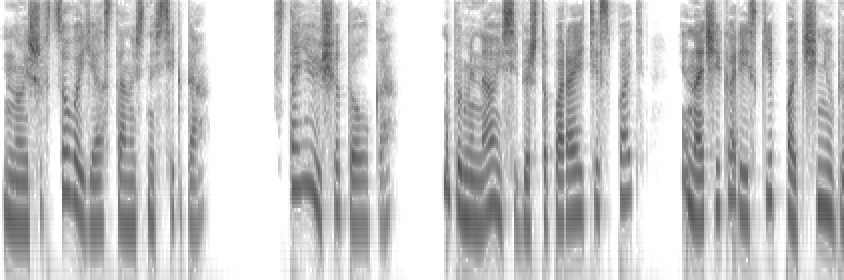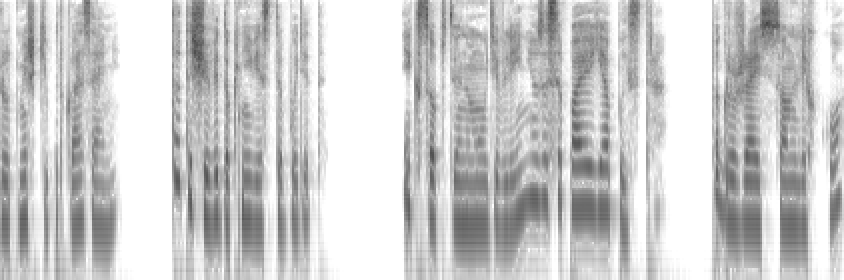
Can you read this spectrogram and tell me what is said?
Но и Шевцовой я останусь навсегда. Стою еще долго. Напоминаю себе, что пора идти спать, Иначе и корейские патчи не уберут мешки под глазами. Тот еще видок невесты будет. И, к собственному удивлению, засыпаю я быстро. Погружаюсь в сон легко,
